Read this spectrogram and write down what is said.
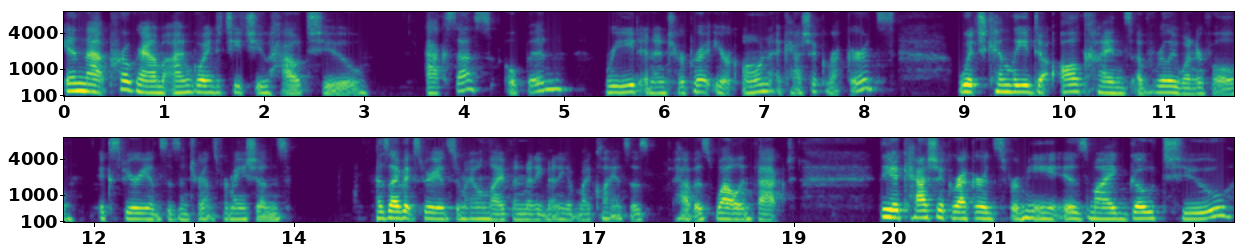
in that program, I'm going to teach you how to access, open, read, and interpret your own Akashic records which can lead to all kinds of really wonderful experiences and transformations as I've experienced in my own life and many, many of my clients as, have as well. In fact, the Akashic Records for me is my go-to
